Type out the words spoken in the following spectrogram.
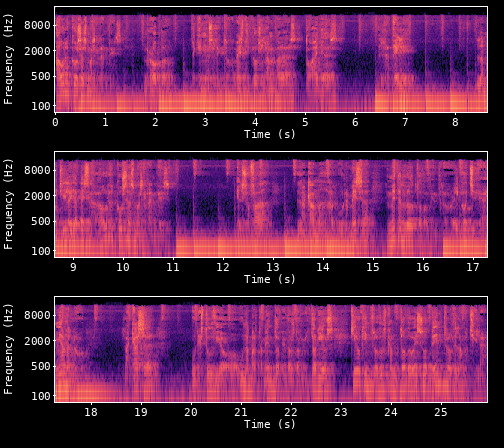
Ahora cosas más grandes. Ropa, pequeños electrodomésticos, lámparas, toallas, la tele. La mochila ya pesa. Ahora cosas más grandes. El sofá, la cama, alguna mesa. Métanlo todo dentro. El coche, añádanlo. La casa, un estudio o un apartamento de dos dormitorios. Quiero que introduzcan todo eso dentro de la mochila.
